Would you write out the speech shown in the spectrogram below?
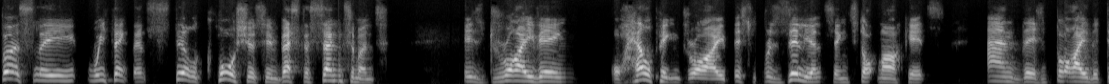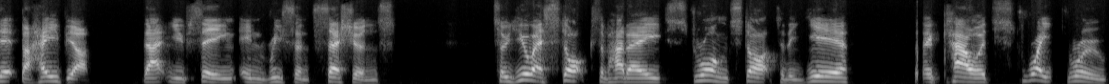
firstly, we think that still cautious investor sentiment is driving or helping drive this resilience in stock markets and this buy the dip behavior that you've seen in recent sessions. So, US stocks have had a strong start to the year. They've powered straight through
